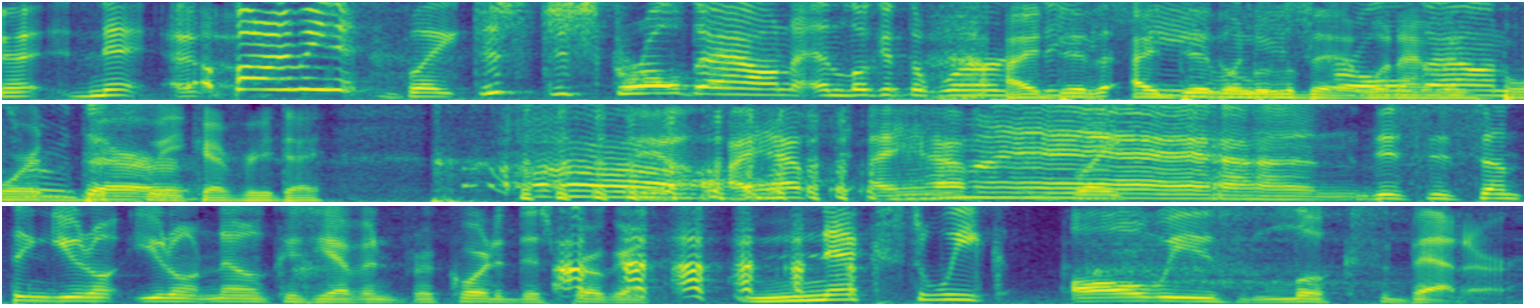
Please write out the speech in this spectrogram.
Uh, ne- uh, but I mean, Blake- just just scroll down and look at the words. I that you did. I did a little bit when I was bored this there. week every day. yeah, I have to. I have to. Like, Man, this is something you don't you don't know because you haven't recorded this program. Next week always looks better.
